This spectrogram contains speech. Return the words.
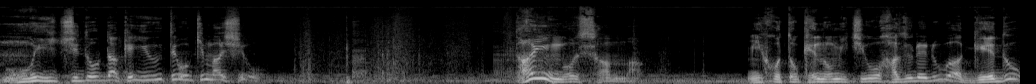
もう一度だけ言うておきましょう。大悟様。御仏の道を外れるは下道。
